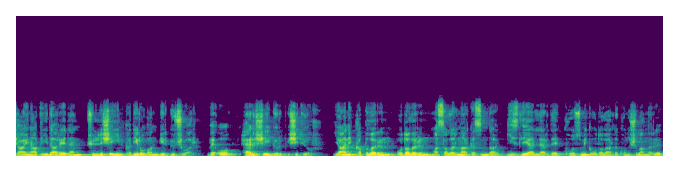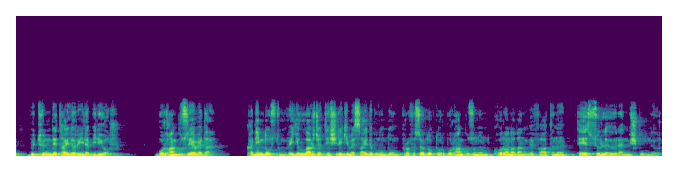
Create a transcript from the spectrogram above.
kainatı idare eden külli şeyin kadir olan bir güç var ve o her şeyi görüp işitiyor. Yani kapıların, odaların, masaların arkasında, gizli yerlerde, kozmik odalarda konuşulanları bütün detaylarıyla biliyor. Burhan Kuzu'ya veda. Kadim dostum ve yıllarca teşriki mesaide bulunduğum Profesör Doktor Burhan Kuzu'nun koronadan vefatını teessürle öğrenmiş bulunuyorum.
